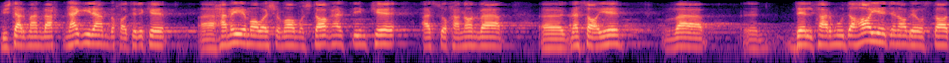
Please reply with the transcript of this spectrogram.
بیشتر من وقت نگیرم به خاطر که همه ما و شما مشتاق هستیم که از سخنان و نصایح و دلفرموده های جناب استاد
